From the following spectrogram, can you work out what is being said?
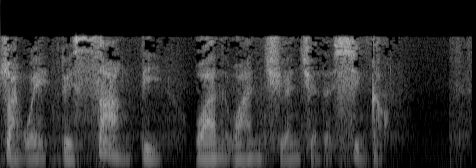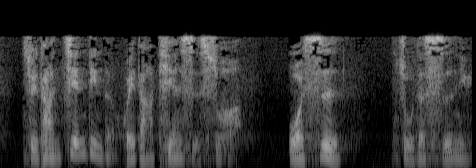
转为对上帝完完全全的信靠。所以他很坚定的回答天使说：“我是主的使女，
